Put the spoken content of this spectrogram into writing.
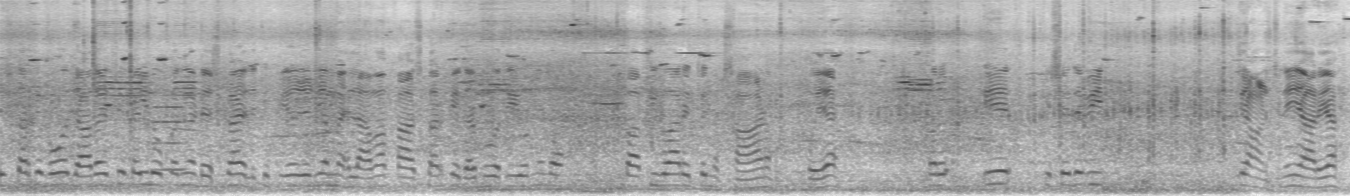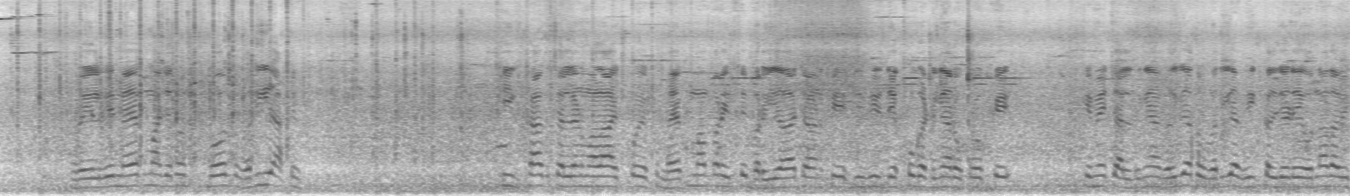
ਇਸ ਕਰਕੇ ਬਹੁਤ ਜ਼ਿਆਦਾ ਇੱਥੇ ਕਈ ਲੋਕਾਂ ਦੀਆਂ ਡਿਸਕਾਂ ਹਿੱਲ ਚੁੱਕੀਆਂ, ਜਿਹੜੀਆਂ ਮਹਿਲਾਵਾਂ ਖਾਸ ਕਰਕੇ ਗਰਭਵਤੀ, ਉਹਨਾਂ ਦਾ ਕਾਫੀ ਵਾਰ ਇੱਥੇ ਨੁਕਸਾਨ ਹੋਇਆ। ਪਰ ਇਹ ਕਿਸੇ ਦੇ ਵੀ ਧਿਆਨ 'ਚ ਨਹੀਂ ਆ ਰਿਹਾ। ਰੇਲਵੇ ਮਹਿਕਮਾ ਜਦੋਂ ਬਹੁਤ ਵਧੀਆ ਹੈ ਠੀਕ ਠਾਕ ਚੱਲਣ ਵਾਲਾ ਇੱਕੋ ਇੱਕ ਮਹਿਕਮਾ, ਪਰ ਇੱਥੇ ਬਰੀ ਵਾਲਾ ਜਾਣ ਕੇ ਜੀ ਵੀ ਦੇਖੋ ਗੱਡੀਆਂ ਰੁਕ ਰੁਕ ਕੇ ਕਿਵੇਂ ਚੱਲਦੀਆਂ, ਵਧੀਆ ਤੋਂ ਵਧੀਆ ਵਹੀਕਲ ਜਿਹੜੇ ਉਹਨਾਂ ਦਾ ਵੀ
